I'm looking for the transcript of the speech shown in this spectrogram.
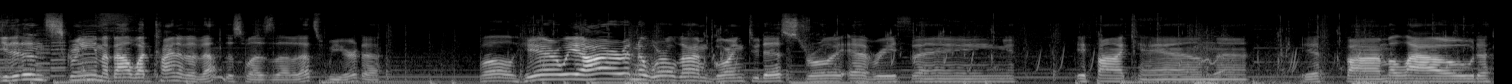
you didn't scream about what kind of event this was, though. That's weird. Uh, well, here we are in the world I'm going to destroy everything if I can, if I'm allowed.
